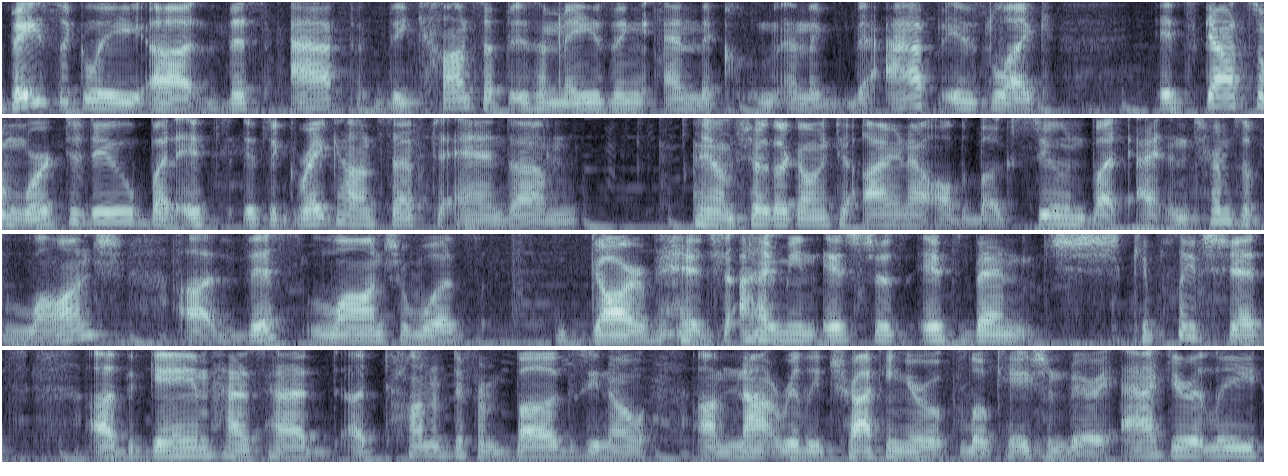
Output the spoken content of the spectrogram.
basically uh, this app, the concept is amazing and the, and the, the app is like, it's got some work to do, but it's, it's a great concept and um, you know, I'm sure they're going to iron out all the bugs soon, but in terms of launch, uh, this launch was garbage. I mean it's just it's been sh complete shit uh, the game has had a ton of different bugs you know um, not really tracking your location very accurately.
